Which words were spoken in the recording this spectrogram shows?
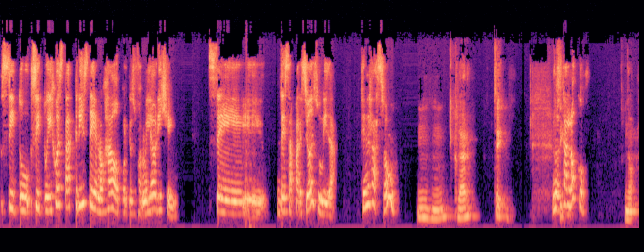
si, tu, si tu hijo está triste y enojado porque su familia de origen se desapareció de su vida, tienes razón. claro, sí. No está loco. No.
